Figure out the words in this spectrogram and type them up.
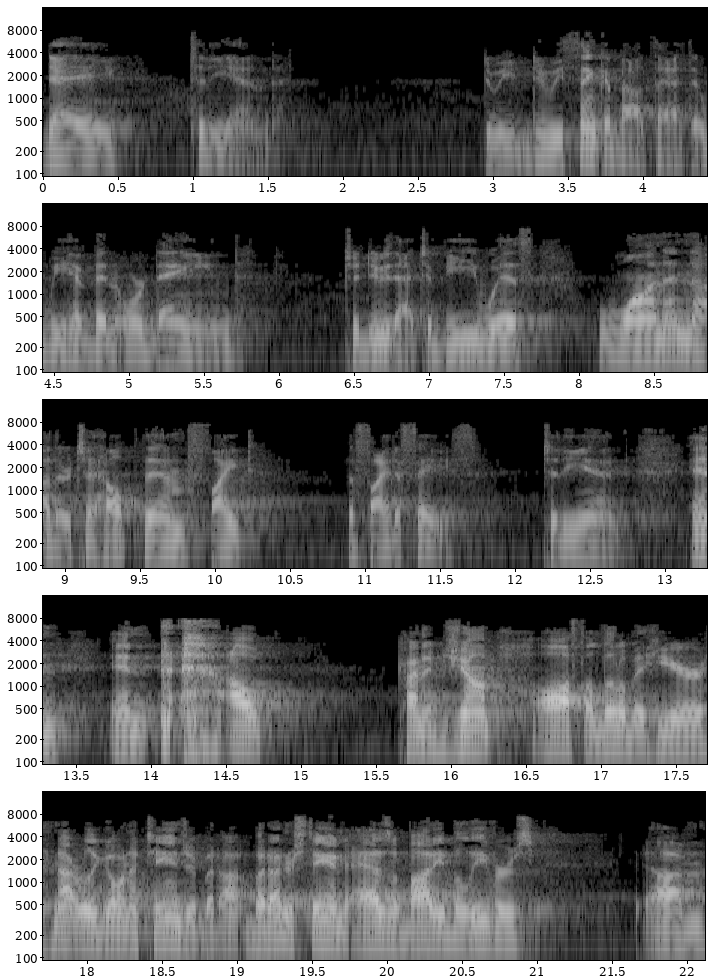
day to the end? Do we, do we think about that? That we have been ordained to do that, to be with one another, to help them fight the fight of faith to the end. And, and I'll kind of jump off a little bit here, not really go on a tangent, but, uh, but understand as a body of believers, um,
